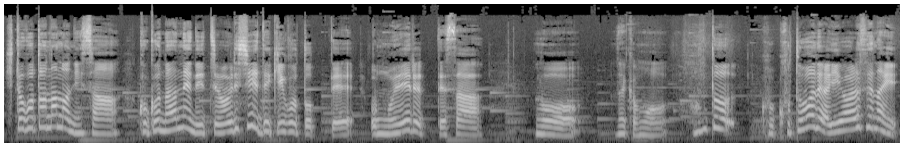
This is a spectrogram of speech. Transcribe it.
人事なのにさ、ここ何年で一番嬉しい出来事って思えるってさ、もう、なんかもう、本当こう言葉では言い表せない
